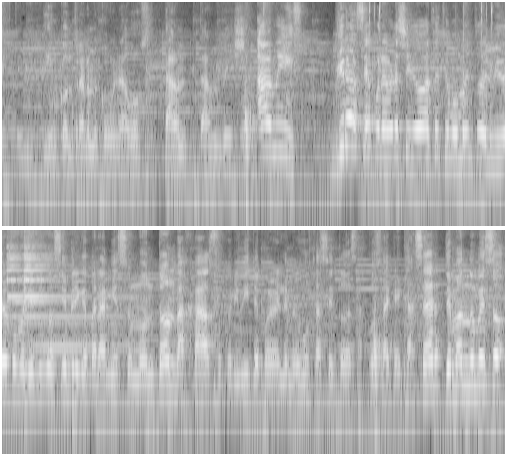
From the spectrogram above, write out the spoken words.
este video y encontrarme con una voz tan, tan bella. Amis, Gracias por haber llegado hasta este momento del video, como les digo siempre que para mí es un montón. Bajá, suscribite, ponerle me gusta, hacer todas esas cosas que hay que hacer. Te mando un beso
